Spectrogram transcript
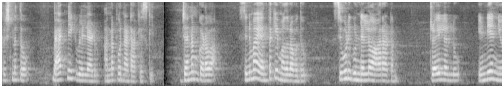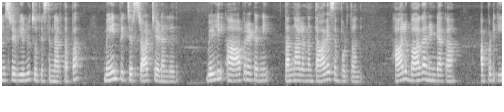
కృష్ణతో మ్యాట్నీకి వెళ్ళాడు అన్నపూర్ణ టాకీస్కి. జనం గొడవ. సినిమా ఎంతకీ మొదలవదు శివుడి గుండెల్లో ఆరాటం. ట్రైలర్లు ఇండియన్ న్యూస్ రివ్యూలు చూపిస్తున్నారు తప్ప మెయిన్ పిక్చర్ స్టార్ట్ చేయడం లేదు. వెళ్ళి ఆ ఆపరేటర్ని తన్నాలన్నంత ఆవేశం పుడుతోంది. హాలు బాగా నిండాక అప్పటికి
